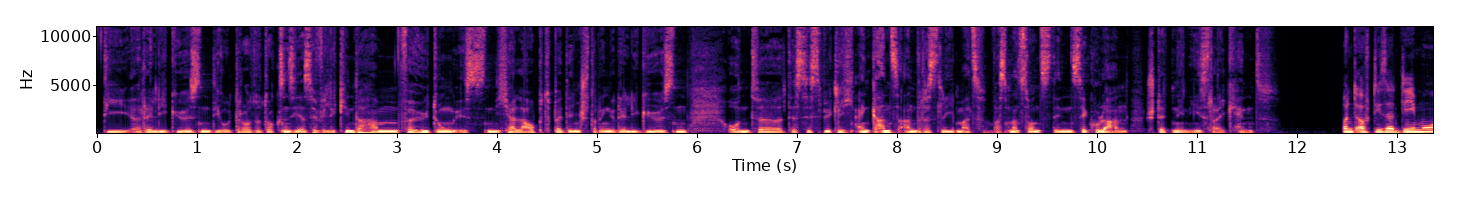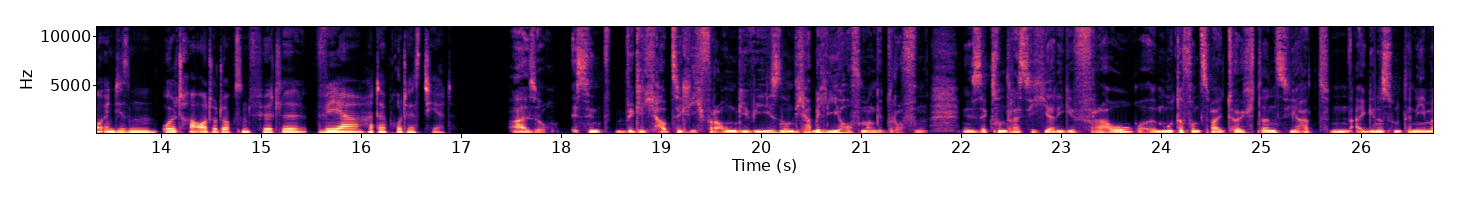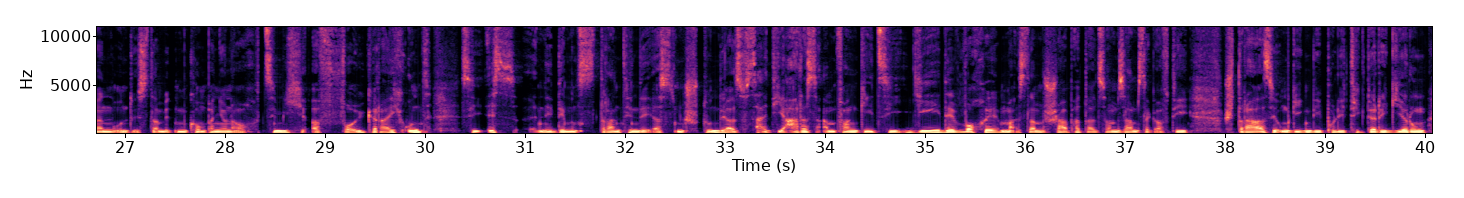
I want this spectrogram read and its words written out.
die Religiösen, die Ultraorthodoxen sehr, sehr viele Kinder haben. Verhütung ist nicht erlaubt bei den streng Religiösen. Und äh, das ist wirklich ein ganz anderes Leben, als was man sonst in säkularen Städten in Israel kennt. Und auf dieser Demo in diesem ultraorthodoxen Viertel, wer hat da protestiert? Also, es sind wirklich hauptsächlich Frauen gewesen und ich habe Lee Hoffmann getroffen. Eine 36-jährige Frau, Mutter von zwei Töchtern. Sie hat ein eigenes Unternehmen und ist da mit einem Kompagnon auch ziemlich erfolgreich. Und sie ist eine Demonstrantin der ersten Stunde. Also seit Jahresanfang geht sie jede Woche, meist am Schabbat, also am Samstag, auf die Straße, um gegen die Politik der Regierung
